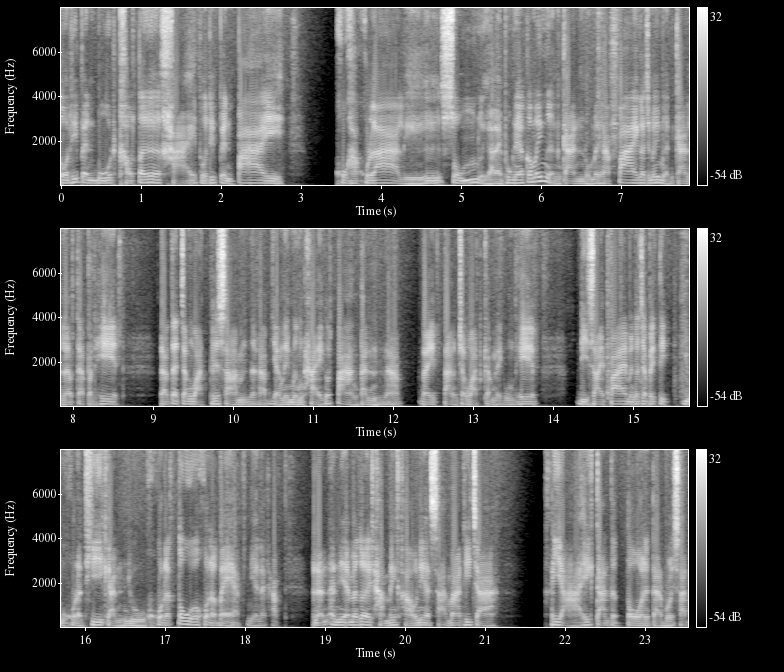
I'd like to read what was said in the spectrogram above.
ตัวที่เป็นบูธเคาน์เตอร์ขายตัวที่เป็นป้ายโคคาโคล่าหรือซุ้มหรืออะไรพวกนี้ก็ไม่เหมือนกันถูกไหมครับป้ายก็จะไม่เหมือนกันแล้วแต่ประเทศ แล้วแต่จังหวัดด้วยซ้ำนะครับ อย่างในเมืองไทยก็ต่างกันนะครับ ในต่างจังหวัดกับในกรุงเทพดีไซน์ป้ายมันก็จะไปติดอยู่คนละที่กันอยู่คนละตู้คนละแบบเนี่ยนะครับอันนั้นอันนี้มันก็เลยทำให้เขาเนี่ยสามารถที่จะขยายการเติบโตในแต่ละบริษัท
